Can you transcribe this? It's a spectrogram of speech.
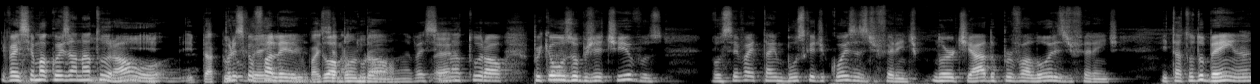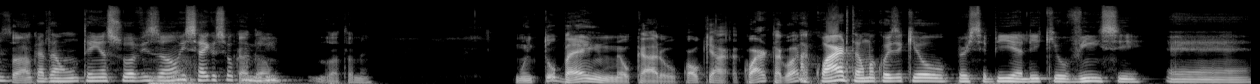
E vai ser uma coisa natural. E, e, e tá Por isso que bem, eu falei do abandono. Né? Vai ser é. natural. Porque é. os objetivos, você vai estar tá em busca de coisas diferentes, norteado por valores diferentes. E tá tudo bem, né? Exato. Cada um tem a sua visão Exato. e segue o seu Cada caminho. Um. Exatamente. Muito bem, meu caro. Qual que é a quarta agora? A quarta é uma coisa que eu percebi ali que o Vince é,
